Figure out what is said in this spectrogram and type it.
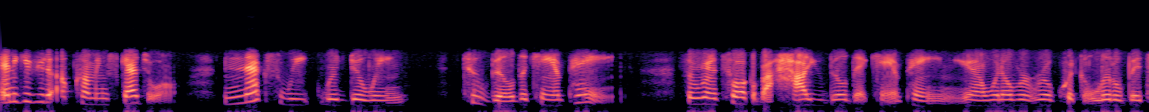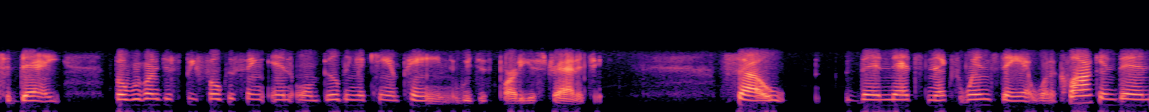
and to give you the upcoming schedule. Next week, we're doing to build a campaign. So we're going to talk about how you build that campaign. You know, I went over it real quick a little bit today but we're going to just be focusing in on building a campaign, which is part of your strategy. So then that's next Wednesday at 1 o'clock, and then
